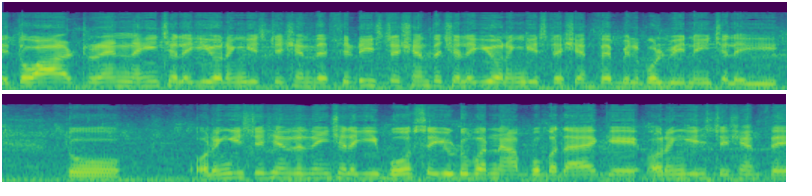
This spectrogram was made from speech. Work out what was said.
इतवार, ट्रेन नहीं चलेगी औरंगी स्टेशन से। सिटी स्टेशन से चलेगी औरंगी स्टेशन से, बिल्कुल भी नहीं चलेगी। तो औरंगी स्टेशन से नहीं चलेगी। बहुत से यूट्यूबर ने आपको बताया कि औरंगी स्टेशन से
